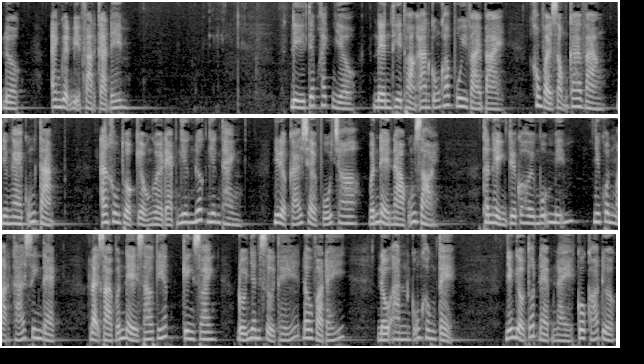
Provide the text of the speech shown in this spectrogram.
Được, Anh nguyện bị phạt cả đêm. Đi tiếp khách nhiều, Nên thi thoảng An cũng góp vui vài bài. Không phải giọng ca vàng, Nhưng nghe cũng tạm. An không thuộc kiểu người đẹp nghiêng nước nghiêng thành như được cái trời phú cho Vấn đề nào cũng giỏi. Thân hình tuy có hơi mũm mĩm Nhưng khuôn mặt khá xinh đẹp Lại giỏi vấn đề giao tiếp, kinh doanh Đối nhân xử thế đâu vào đấy Nấu ăn cũng không tệ. Những điều tốt đẹp này cô có được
